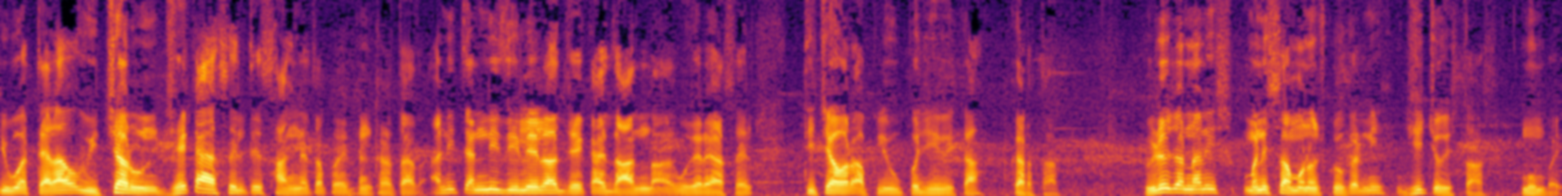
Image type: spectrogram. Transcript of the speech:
किंवा त्याला विचारून जे काय असेल ते सांगण्याचा प्रयत्न करतात आणि त्यांनी दिलेलं जे काय दान वगैरे असेल तिच्यावर आपली उपजीविका करतात. व्हिडिओ जर्नलिस्ट मनीषा मनोज कुलकर्णी जी चोवीस तास मुंबई.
